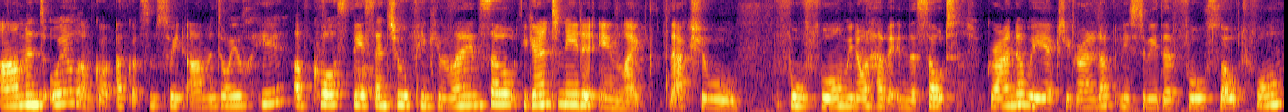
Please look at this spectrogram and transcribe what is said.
almond oil, I've got, I've got some sweet almond oil here, of course the essential pink Himalayan salt. You're going to need it in like the actual full form. We don't have it in the salt grinder we actually grind it up. It needs to be the full salt form,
